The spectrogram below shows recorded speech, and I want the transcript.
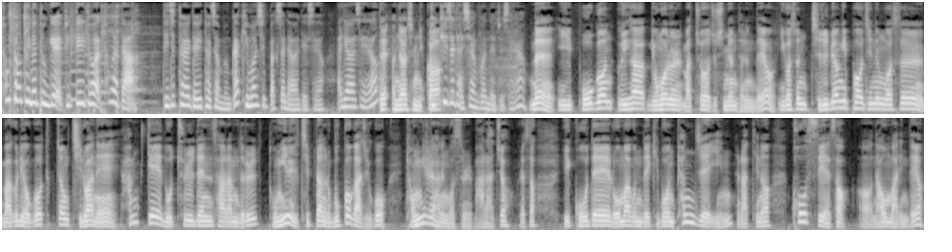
통통 튀는 통계 빅데이터와 통하다. 디지털 데이터 전문가 김원식 박사 나와 계세요. 안녕하세요. 네, 안녕하십니까. 빅퀴즈 다시 한번 내주세요. 네, 이 보건의학 용어를 맞춰 주시면 되는데요. 이것은 질병이 퍼지는 것을 막으려고 특정 질환에 함께 노출된 사람들을 동일 집단으로 묶어가지고 격리를 하는 것을 말하죠. 그래서 이 고대 로마 군대 기본 편제인 라틴어 코스에서 어, 나온 말인데요.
